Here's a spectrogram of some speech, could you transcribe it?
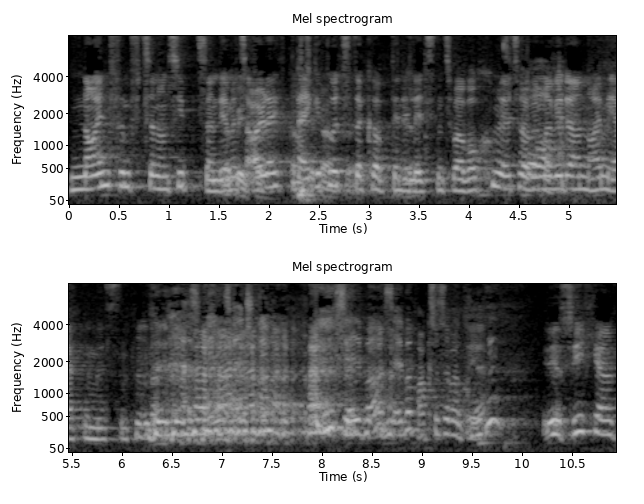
9, 15 und 17. Die Ja, haben jetzt bitte. alle drei egal, Geburtstag gehabt in den letzten zwei Wochen. Jetzt habe ich mir wieder neu merken müssen. Und selber, selber packst du selber einen Kuchen? Ja, sicher,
